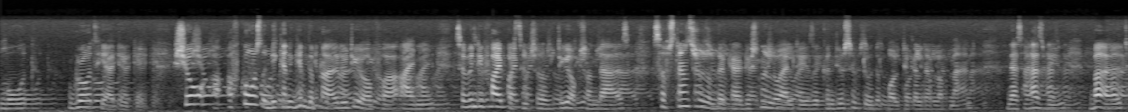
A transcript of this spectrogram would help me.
both growth decay. So uh, of course we can give the priority of uh, I mean 75% of the option as substances of the traditional loyalty is conducive to the political development that has been but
